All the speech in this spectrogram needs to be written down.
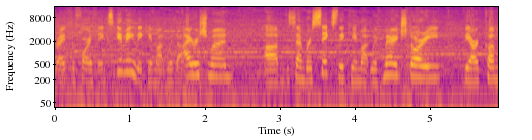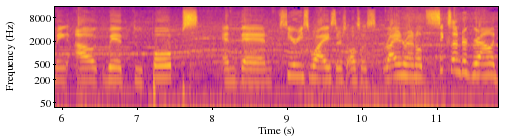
right before Thanksgiving, they came out with The Irishman. Um, December 6th, they came out with Marriage Story. They are coming out with Two Popes. And then series-wise, there's also Ryan Reynolds' Six Underground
